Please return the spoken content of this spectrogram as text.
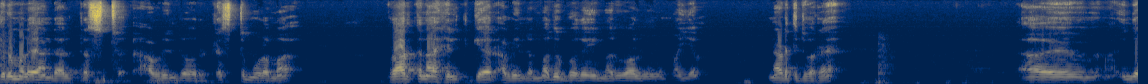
திருமலை ஆண்டாள் ட்ரஸ்ட் அப்படின்ற ஒரு ட்ரஸ்ட் மூலமாக பிரார்த்தனா ஹெல்த் கேர் அப்படின்ற மது போதை மறுவாழ்வு மையம் நடத்திட்டு வரேன். இந்த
